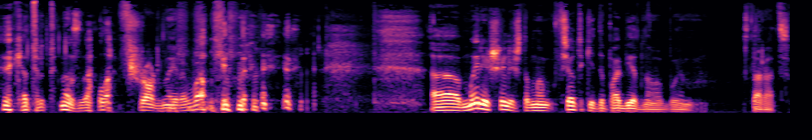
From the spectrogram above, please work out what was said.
которое ты назвала офшорной рыбалкой. Мы решили, что мы все-таки до победного будем стараться.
